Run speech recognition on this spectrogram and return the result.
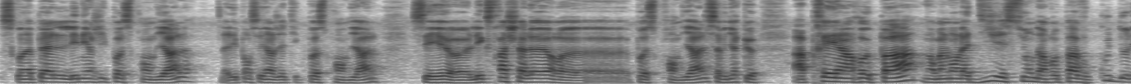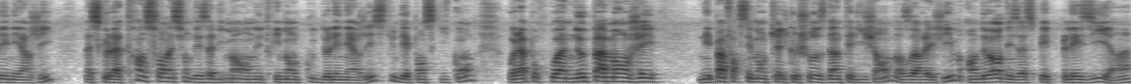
ce qu'on appelle l'énergie postprandiale, la dépense énergétique postprandiale, c'est euh, l'extra-chaleur euh, postprandiale. Ça veut dire que après un repas, normalement la digestion d'un repas vous coûte de l'énergie parce que la transformation des aliments en nutriments coûte de l'énergie. C'est une dépense qui compte. Voilà pourquoi ne pas manger n'est pas forcément quelque chose d'intelligent dans un régime, en dehors des aspects plaisir hein,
